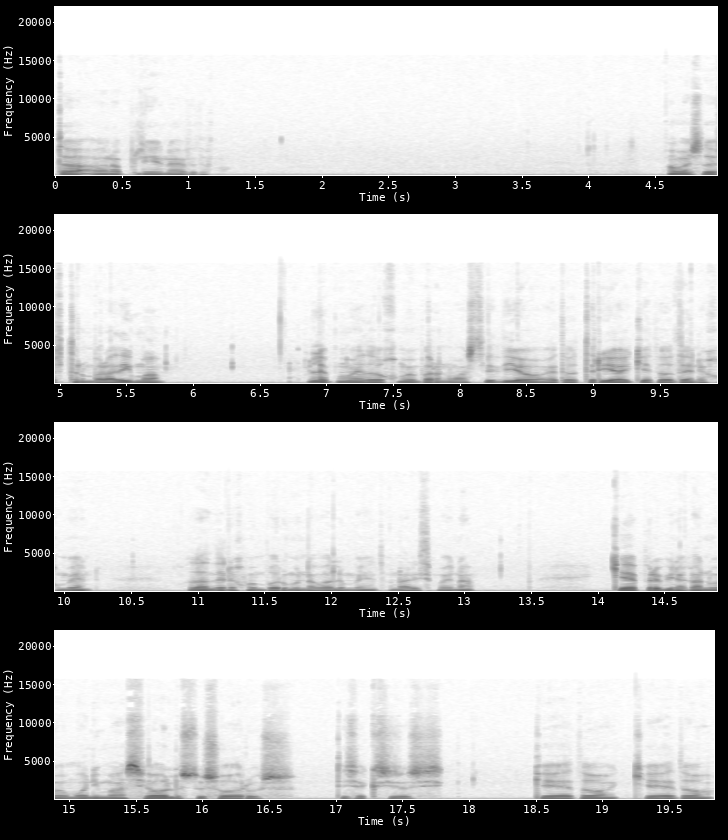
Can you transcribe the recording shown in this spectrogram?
7, άρα πλην 1 έβδομο. Πάμε στο δεύτερο παράδειγμα. Βλέπουμε εδώ έχουμε παρανομαστεί 2, εδώ 3 και εδώ δεν έχουμε. Όταν δεν έχουμε μπορούμε να βάλουμε τον αριθμό 1 και πρέπει να κάνουμε ομόνιμα σε όλους τους όρους της εξίσωσης και εδώ και εδώ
